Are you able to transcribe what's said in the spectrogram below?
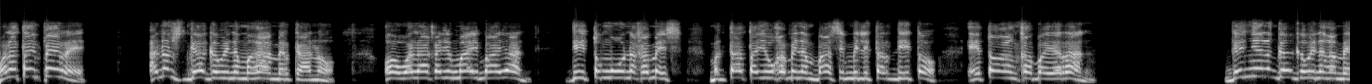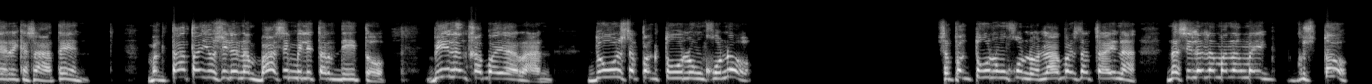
Wala tayong pere. Ano gagawin ng mga Amerikano? O wala kayong maibayad. Dito muna kami. Magtatayo kami ng base militar dito. Ito ang kabayaran. Ganyan ang gagawin ng Amerika sa atin. Magtatayo sila ng base militar dito bilang kabayaran doon sa pagtulong kuno sa pagtulong kuno laban sa China na sila naman ang may gusto.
